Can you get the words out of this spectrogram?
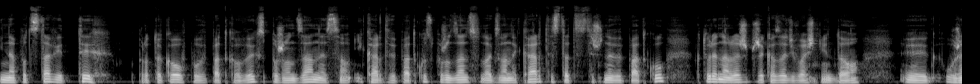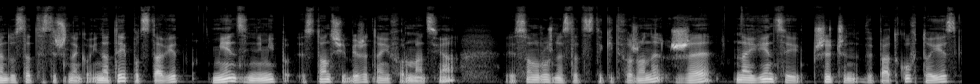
I na podstawie tych protokołów powypadkowych sporządzane są i kart wypadku, sporządzane są tak zwane karty statystyczne wypadku, które należy przekazać właśnie do y, Urzędu Statystycznego. I na tej podstawie, między innymi stąd się bierze ta informacja, y, są różne statystyki tworzone, że najwięcej przyczyn wypadków to jest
